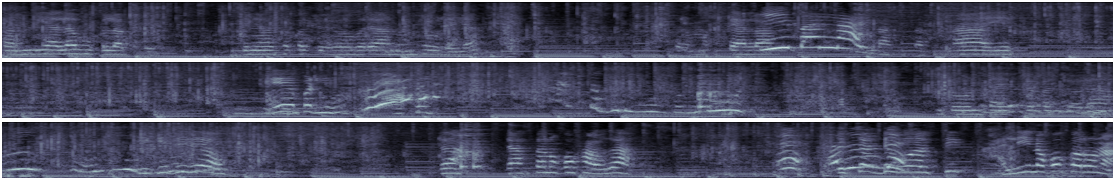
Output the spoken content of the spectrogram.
कारण याला भूक लागते. तिने असं कचोऱ्या वगैरे आणून ठेवलेल्या. त्याला लागतात हा येत हे पडली. दोन टाईपच्या कचोऱ्या. ही किती देव? जास्त नको खाऊ जा. वरती खाली नको करू ना.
